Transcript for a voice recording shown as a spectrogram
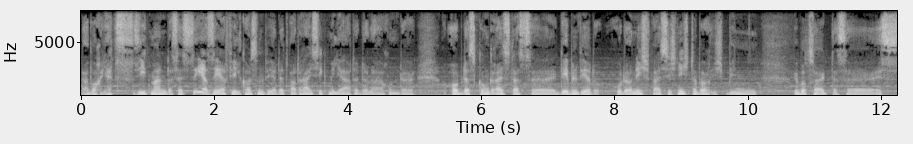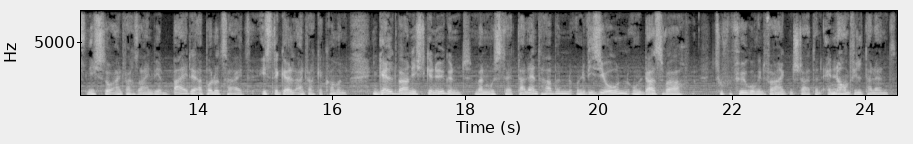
Aber jetzt sieht man, dass es sehr, sehr viel kosten wird, etwa 30 Milliarden Dollar. Und äh, ob das Kongress das äh, geben wird oder nicht, weiß ich nicht. Aber ich bin überzeugt, dass äh, es nicht so einfach sein wird. Bei der Apollo-Zeit ist das Geld einfach gekommen. Geld war nicht genügend. Man musste Talent haben und Vision und das war zur Verfügung in den Vereinigten Staaten. Enorm viel Talent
